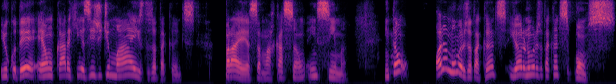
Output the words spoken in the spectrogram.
E o Cudê é um cara que exige demais dos atacantes para essa marcação em cima. Então, olha o número de atacantes e olha o número de atacantes bons.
